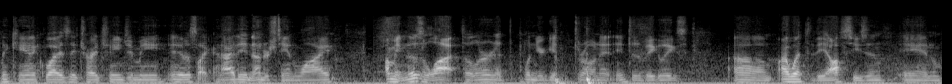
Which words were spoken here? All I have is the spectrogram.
Mechanic wise, they tried changing me, and it was like, and I didn't understand why. I mean, there's a lot to learn at, when you're getting thrown in, into the big leagues. Um, I went to the off season and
